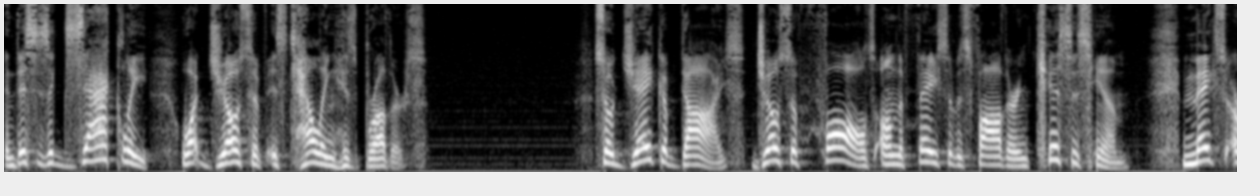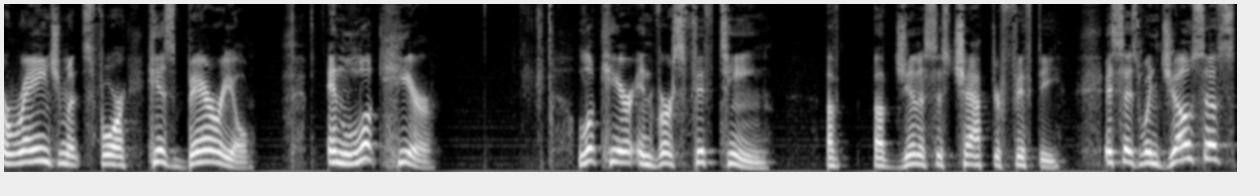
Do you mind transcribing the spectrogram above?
And this is exactly what Joseph is telling his brothers. So Jacob dies. Joseph falls on the face of his father and kisses him, makes arrangements for his burial. And look here. Look here in verse 15 of, of Genesis chapter 50. It says, When Joseph's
